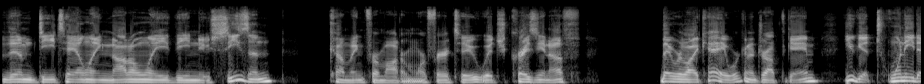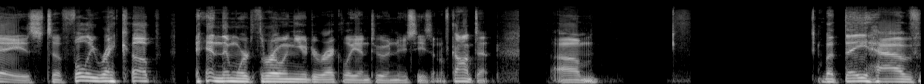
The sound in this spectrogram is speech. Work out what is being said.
them detailing not only the new season coming for Modern Warfare 2, which crazy enough, they were like, hey, we're going to drop the game. You get 20 days to fully rank up, and then we're throwing you directly into a new season of content. Um, but they have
